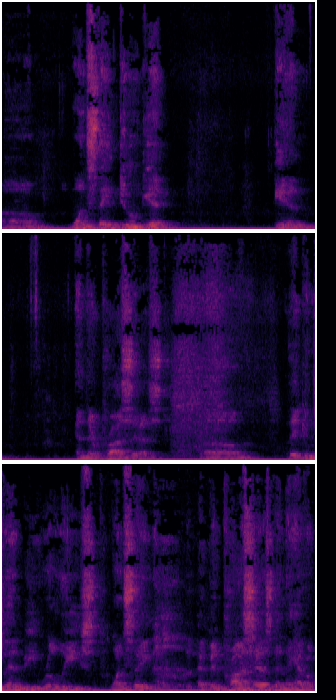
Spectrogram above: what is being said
Um, once they do get in and they're processed, um, they can then be released. Once they have been processed and they have a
